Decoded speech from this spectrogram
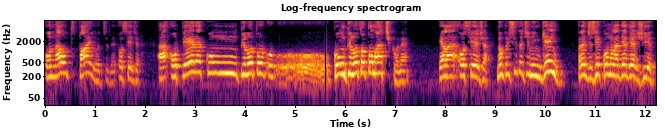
on autopilot, né? ou seja, a, opera com um piloto com um piloto automático, né? Ela, ou seja, não precisa de ninguém para dizer como ela deve agir.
